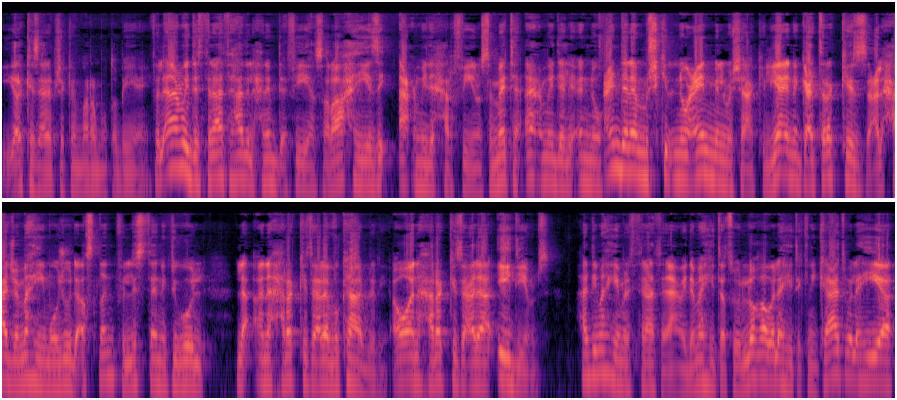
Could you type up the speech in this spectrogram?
يركز عليها بشكل مرة مو طبيعي. فالأعمدة الثلاثة هذه اللي حنبدأ فيها صراحة هي زي أعمدة حرفيا وسميتها أعمدة لأنه عندنا مشكله نوعين من المشاكل. يا إنك قاعد تركز على حاجة ما هي موجودة أصلا في الليستة إنك تقول لا أنا حركز على vocabulary أو أنا حركز على idioms هذه ما هي من الثلاث الأعمدة. ما هي تطوير لغه ولا هي تكنيكات ولا هي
